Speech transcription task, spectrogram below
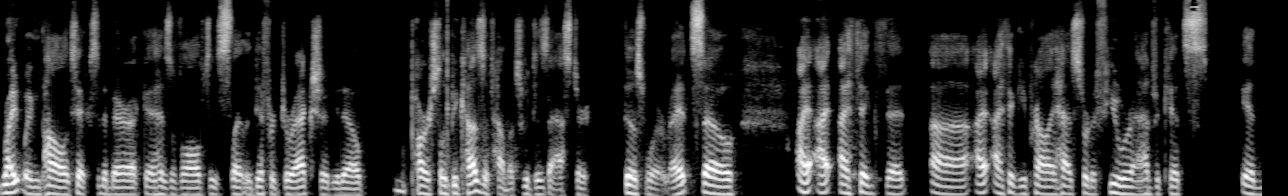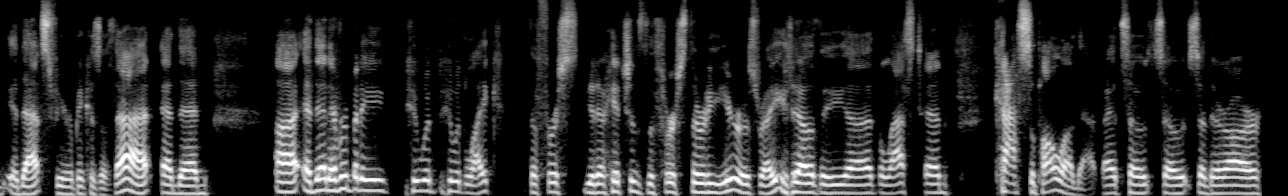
right wing politics in America has evolved in a slightly different direction, you know, partially because of how much of a disaster those were, right? So I I, I think that uh, I, I think he probably has sort of fewer advocates in in that sphere because of that, and then. Uh, and then everybody who would who would like the first, you know, Hitchens the first 30 years, right? You know, the uh, the last 10 casts a pall on that, right? So so so there are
